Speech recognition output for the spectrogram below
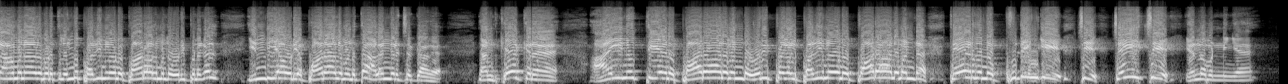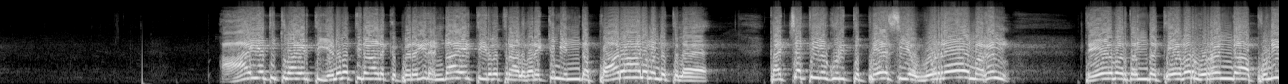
ராமநாதபுரத்திலிருந்து பதிமூணு பாராளுமன்ற உறுப்பினர்கள் இந்தியாவுடைய பாராளுமன்றத்தை அலங்கரிச்சிருக்காங்க. நான் கேட்கிறேன் ஐநூத்தி ஏழு பாராளுமன்ற உறுப்பினர்கள் பதிமூணு பாராளுமன்ற தேர்தல புடுங்கி ஜெயிச்சு என்ன பண்ணீங்க? ஆயிரத்தி தொள்ளாயிரத்தி எழுபத்தி நாலுக்கு பிறகு ரெண்டாயிரத்தி இருபத்தி நாலு வரைக்கும் இந்த பாராளுமன்றத்தில் கச்சத்தீவு குறித்து பேசிய ஒரே மகன் தேவர் தந்த தேவர் உறங்கா புலி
